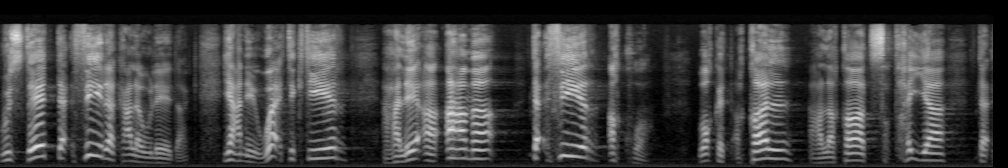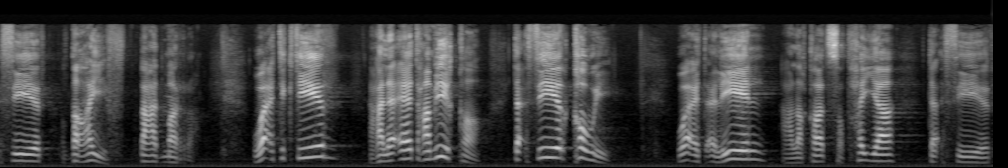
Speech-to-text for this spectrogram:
وازداد تأثيرك على أولادك. يعني وقت كثير علاقة اعمق تأثير أقوى. وقت أقل علاقات سطحية تأثير ضعيف بعد مرة. وقت كثير علاقات عميقة تأثير قوي. وقت قليل علاقات سطحية تأثير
